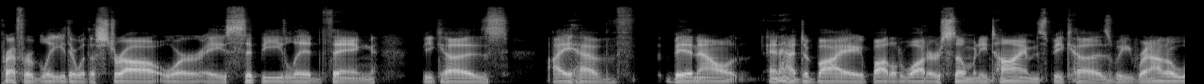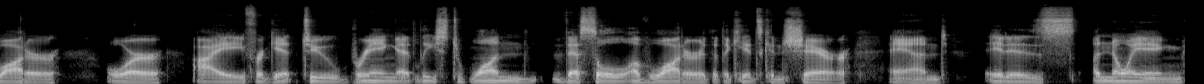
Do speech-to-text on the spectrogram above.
preferably either with a straw or a sippy lid thing because I have been out and had to buy bottled water so many times because we run out of water or I forget to bring at least one vessel of water that the kids can share. And it is annoying,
